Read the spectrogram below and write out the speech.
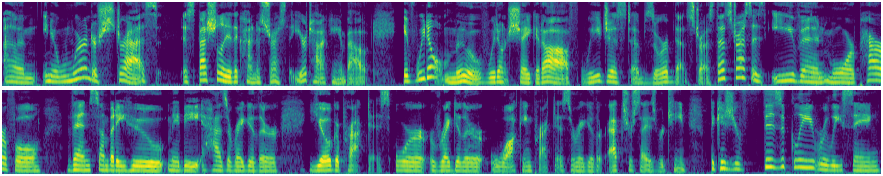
um, you know, when we're under stress, especially the kind of stress that you're talking about, if we don't move, we don't shake it off, we just absorb that stress. That stress is even more powerful than somebody who maybe has a regular yoga practice or a regular walking practice, a regular exercise routine, because you're physically releasing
